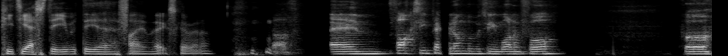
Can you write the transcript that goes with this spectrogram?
PTSD with the uh, fireworks going on. God. Um, Foxy, pick a number between one and four. Four.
